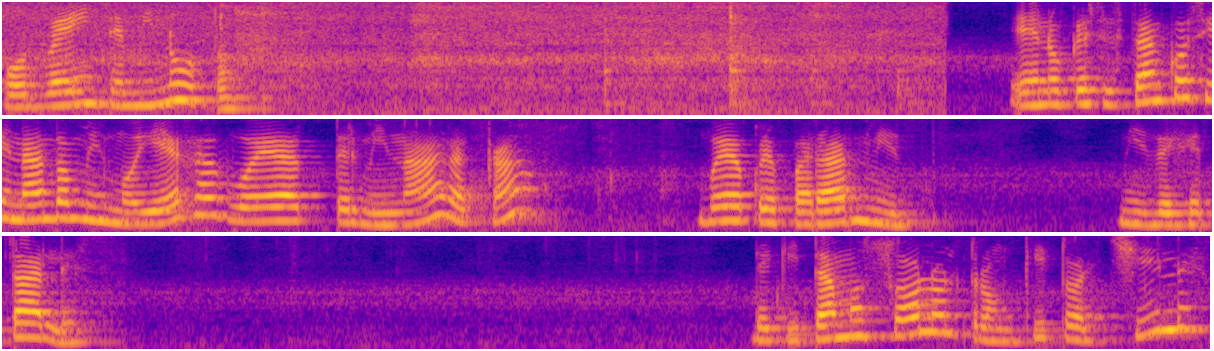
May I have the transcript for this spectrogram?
por 20 minutos. En lo que se están cocinando mis mollejas voy a terminar acá voy a preparar mis, mis vegetales. Le quitamos solo el tronquito al chile.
